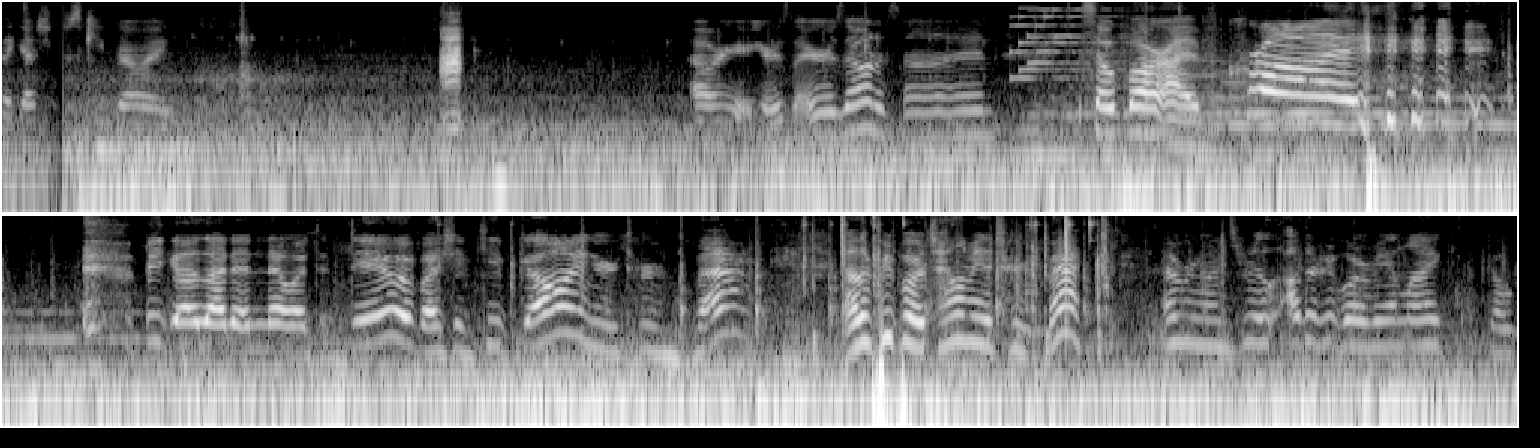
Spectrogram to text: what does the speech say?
think I should just keep going. Oh, here- here's the Arizona sign. So far, I've cried because I didn't know what to do, if I should keep going or turn back. Other people are telling me to turn back. Everyone's real. Other people are being like, go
